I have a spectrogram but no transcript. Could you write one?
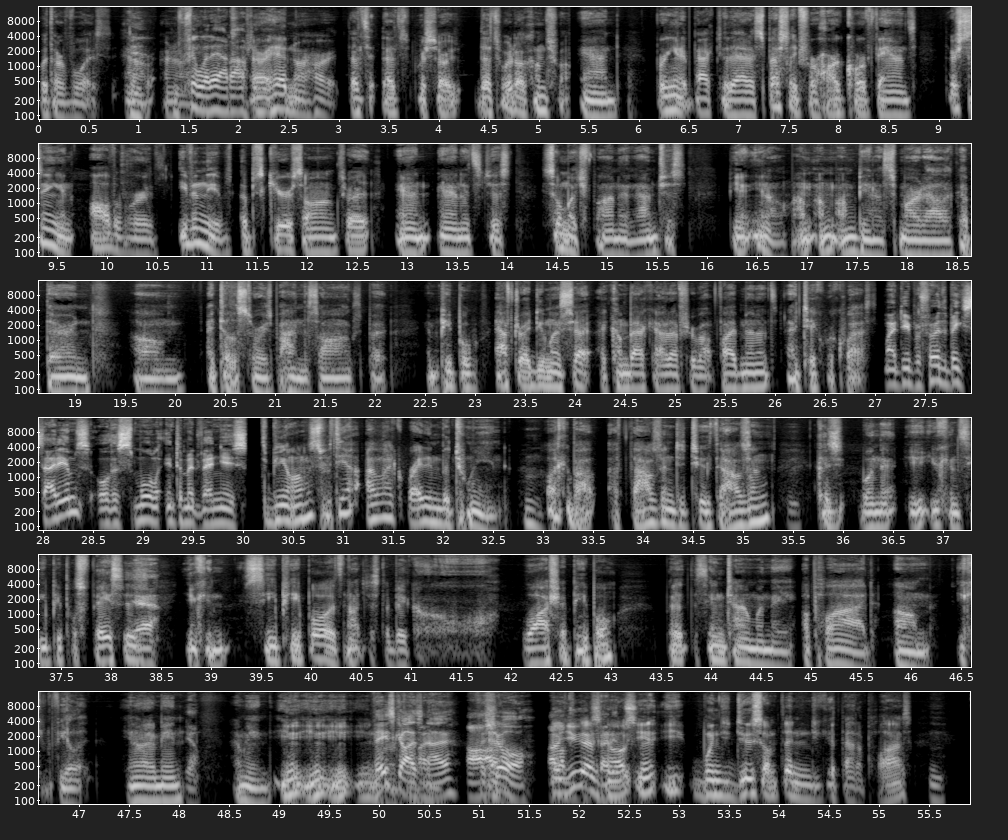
with our voice and our, and our Fill it out after. our head and our heart. That's it. That's where start, that's where it all comes from. And bringing it back to that, especially for hardcore fans, they're singing all the words, even the obscure songs, right? And and it's just so much fun. And I'm just being, you know, I'm I'm, I'm being a smart aleck up there, and um, I tell the stories behind the songs, but. And people, after I do my set, I come back out after about five minutes. I take requests. Mate, do you prefer the big stadiums or the small, intimate venues? To be honest with you, I like right in between. I like about a thousand to two thousand because when the, you, you can see people's faces, Yeah. you can see people. It's not just a big wash of people, but at the same time, when they applaud, um, you can feel it. You know what I mean? Yeah. I mean, you you you, you know These what I'm guys saying. know Oh, for sure. I Oh, you guys know you, you, when you do something and you get that applause.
